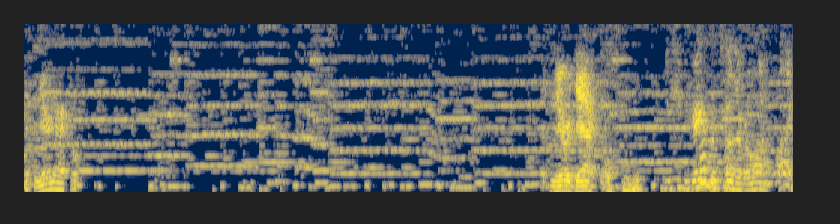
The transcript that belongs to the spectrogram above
That's an Aerodactyl. That's an Aerodactyl. You should be grateful for the long life.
